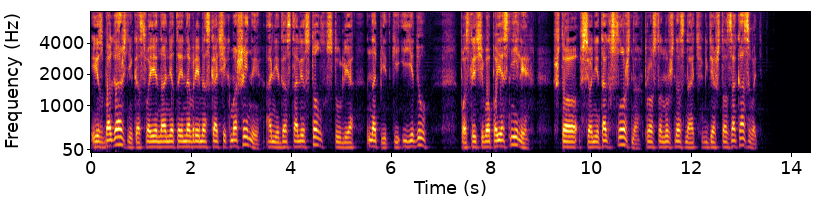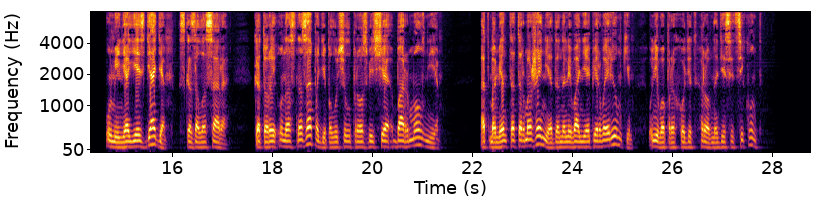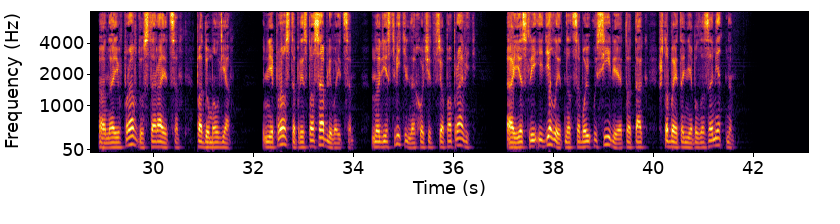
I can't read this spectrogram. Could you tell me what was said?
Из багажника своей нанятой на время скачек машины они достали стол, стулья, напитки и еду, после чего пояснили, что все не так сложно, просто нужно знать, где что заказывать. «У меня есть дядя», — сказала Сара, который у нас на Западе получил прозвище «Бар Молния». От момента торможения до наливания первой рюмки у него проходит ровно 10 секунд. «Она и вправду старается», — подумал я. «Не просто приспосабливается, но действительно хочет все поправить. А если и делает над собой усилия, то так, чтобы это не было заметно».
